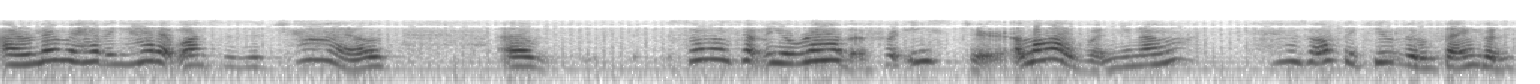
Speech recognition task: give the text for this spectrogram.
I remember having had it once as a child. Uh, someone sent me a rabbit for Easter, a live one, you know. It was an awfully cute little thing, but it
